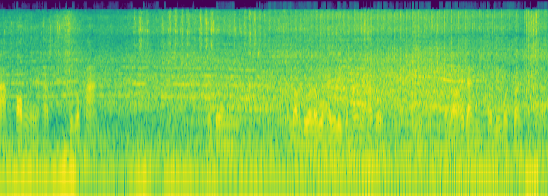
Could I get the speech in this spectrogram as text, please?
ลามกล้องเลยนะครับถือว่าผ่านเดี๋ยวตรงลองดูระบบไฮดรอลิกกันบ้างนะครับผมเดี๋ยวรอให้ดันตรงนี้หมดก่อนครับ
